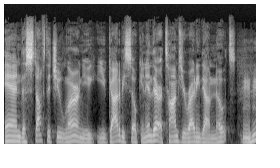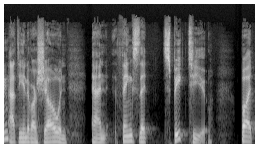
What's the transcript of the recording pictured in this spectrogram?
and the stuff that you learn. You you got to be soaking in. There are times you're writing down notes Mm-hmm. at the end of our show, and and things that speak to you. But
